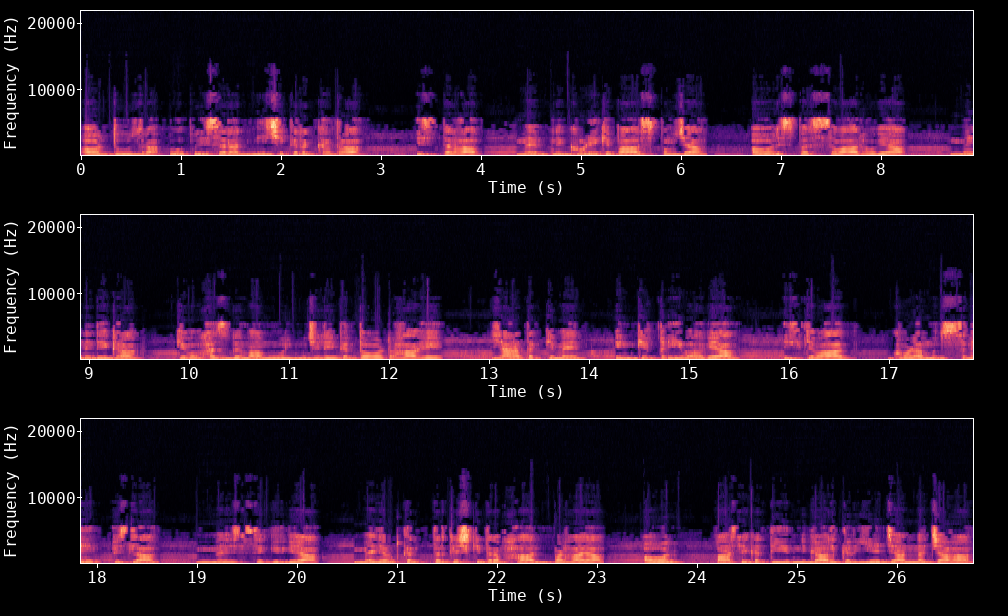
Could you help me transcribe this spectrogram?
اور دوسرا اوپری سرا نیچے کر رکھا تھا۔ اس طرح میں اپنے گھوڑے کے پاس پہنچا اور اس پر سوار ہو گیا۔ میں نے دیکھا کہ وہ حزب معمول مجھے لے کر دوڑ رہا ہے۔ یہاں تک کہ میں ان کے قریب آ گیا۔ اس کے بعد گھوڑا مجھ سمیت پھسلا، میں اس سے گر گیا۔ میں نے اٹھ کر ترکش کی طرف ہاتھ بڑھایا اور پانسے کا تیر نکال کر یہ جاننا چاہا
